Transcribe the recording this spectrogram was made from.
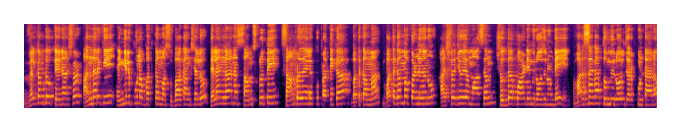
వెల్కమ్ టు కేనార్ షోడ్ అందరికీ ఎంగిలి పూల బతుకమ్మ శుభాకాంక్షలు. తెలంగాణ సంస్కృతి సాంప్రదాయాలకు ప్రతీక బతుకమ్మ. బతుకమ్మ పండుగను అశ్వజూయ మాసం శుద్ధ పాడ్యమి రోజు నుండి వరుసగా తొమ్మిది రోజులు జరుపుకుంటారు.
